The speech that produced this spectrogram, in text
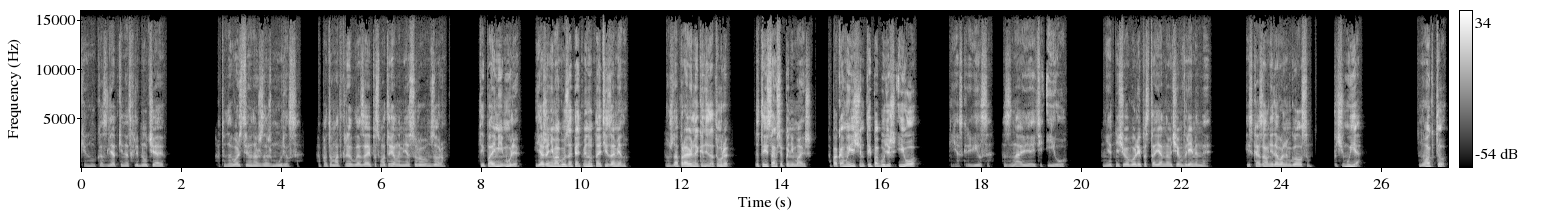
кивнул Козляткин и отхлебнул чаю. От удовольствия он аж зажмурился, а потом открыл глаза и посмотрел на меня суровым взором. «Ты пойми, Муля, я же не могу за пять минут найти замену. Нужна правильная кандидатура. Да ты и сам все понимаешь. А пока мы ищем, ты побудешь ИО». Я скривился. Знаю я эти ИО. Нет ничего более постоянного, чем временное. И сказал недовольным голосом. «Почему я?» «Ну а кто?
